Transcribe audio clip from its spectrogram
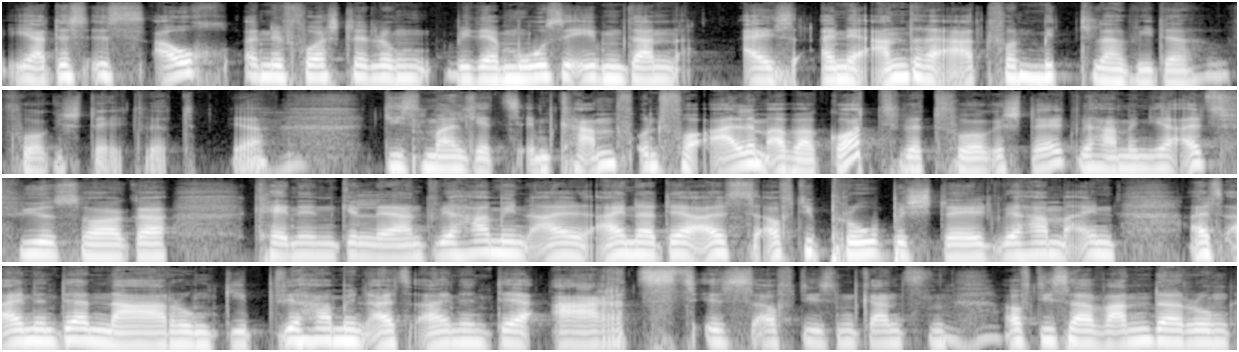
Ja, das ist auch eine Vorstellung, wie der Mose eben dann als eine andere Art von Mittler wieder vorgestellt wird. Ja, mhm diesmal jetzt im Kampf und vor allem aber Gott wird vorgestellt. Wir haben ihn ja als Fürsorger kennengelernt. Wir haben ihn als einer, der als auf die Probe stellt. Wir haben ihn als einen, der Nahrung gibt. Wir haben ihn als einen, der Arzt ist auf diesem ganzen, mhm. auf dieser Wanderung.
